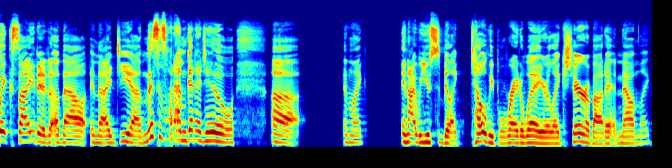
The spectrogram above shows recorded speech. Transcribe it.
excited about an idea and this is what I'm to do. Uh, and like, and I used to be like tell people right away or like share about it, and now I'm like,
